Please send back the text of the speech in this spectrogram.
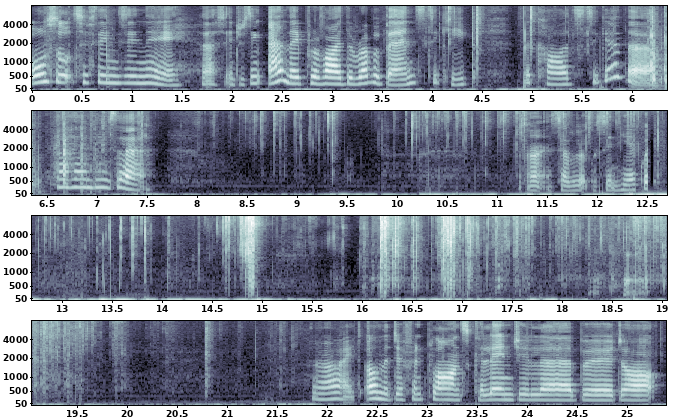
all sorts of things in there. That's interesting. And they provide the rubber bands to keep the cards together. How handy is that? Alright, let's have a look what's in here quick. Okay. Alright, on the different plants, calendula, burdock,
